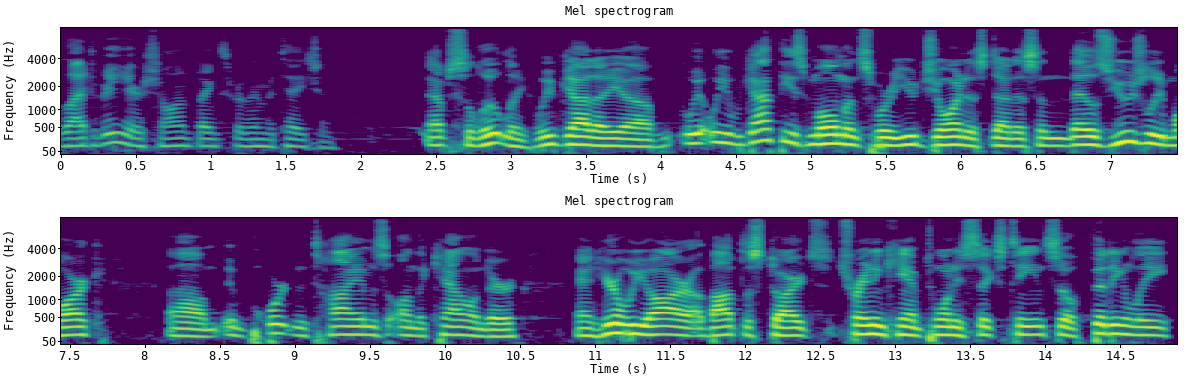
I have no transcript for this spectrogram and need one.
glad to be here, Sean. Thanks for the invitation. Absolutely. We've got a uh, we, have got these moments where you join us, Dennis, and those usually mark um, important times on the calendar. And here we are about to start training camp 2016. So fittingly,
